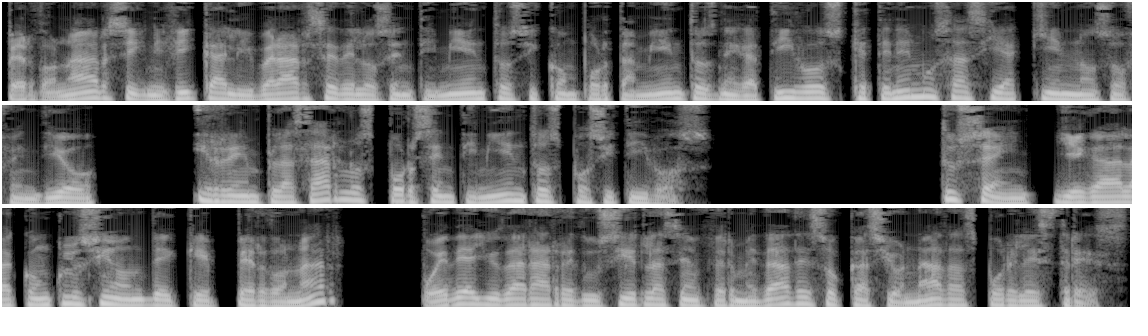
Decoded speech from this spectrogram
perdonar significa librarse de los sentimientos y comportamientos negativos que tenemos hacia quien nos ofendió y reemplazarlos por sentimientos positivos. Toussaint llega a la conclusión de que perdonar puede ayudar a reducir las enfermedades ocasionadas por el estrés.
